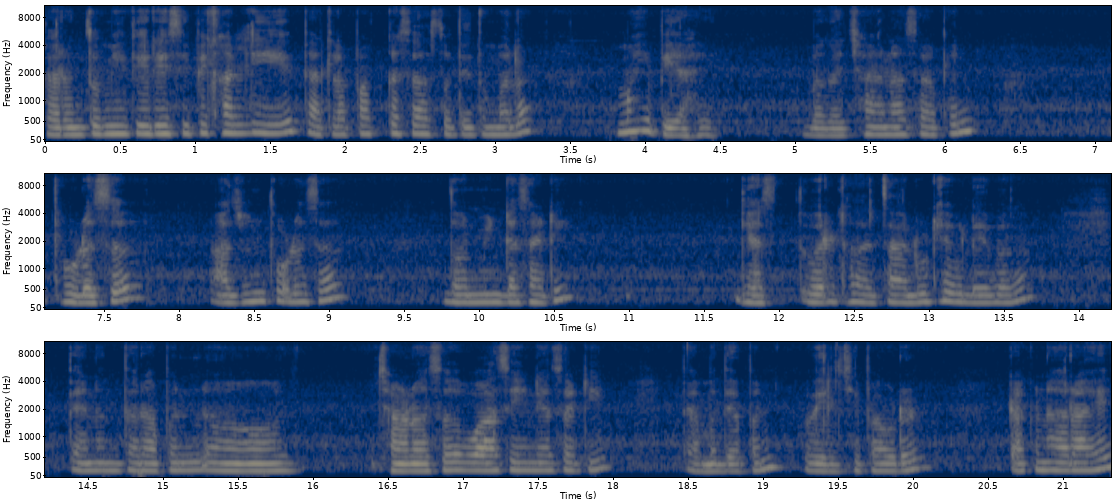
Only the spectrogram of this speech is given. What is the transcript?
कारण तुम्ही ती रेसिपी खाल्ली आहे त्यातला पाक कसा असतो ते तुम्हाला माहिती आहे. बघा छान असं आपण थोडंसं अजून थोडंसं दोन मिनटासाठी गॅसवर चालू ठेवलं आहे बघा. त्यानंतर आपण छान असं वास येण्यासाठी त्यामध्ये आपण वेलची पावडर टाकणार आहे.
